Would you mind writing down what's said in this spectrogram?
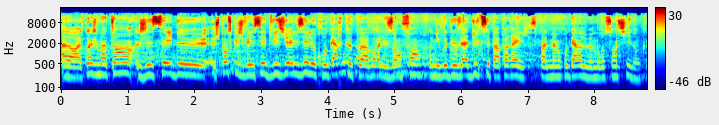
Alors, à quoi je m'attends? J'essaye de. Je pense que je vais essayer de visualiser le regard que peuvent avoir les enfants. Au niveau des adultes, c'est pas pareil. C'est pas le même regard, le même ressenti. Donc, euh,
